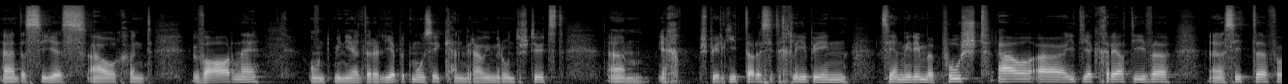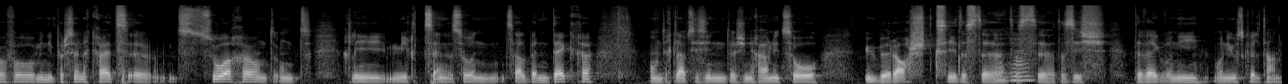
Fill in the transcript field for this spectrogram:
mhm. äh, dass sie es auch können wahrnehmen können. Und meine Eltern lieben die Musik, haben mich auch immer unterstützt. Ähm, ich spiele Gitarre seit ich klein bin. Sie haben mich immer gepusht, auch äh, in die kreativen äh, Seiten von, von meiner Persönlichkeit äh, zu suchen und, und mich so selber entdecken. Und ich glaube, sie sind wahrscheinlich auch nicht so überrascht gewesen, dass der, mhm. das, äh, das ist der Weg, den ich, den ich ausgewählt habe.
